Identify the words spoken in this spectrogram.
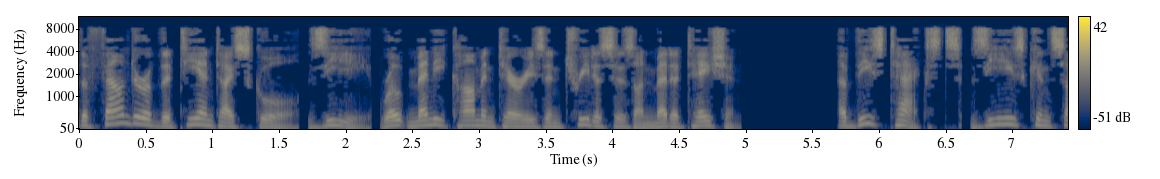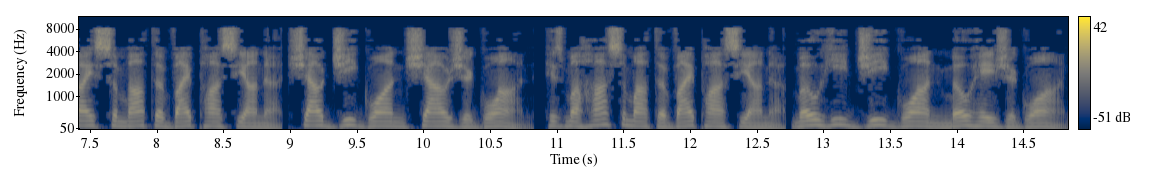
The founder of the Tiantai school, Zhiyi, wrote many commentaries and treatises on meditation. Of these texts, Zhiyi's concise Samatha Vipassana Shao Ji Guan Shao Guan, his Mahasamatha Vipassana Mohi Ji Guan Mohe Zhi Guan,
